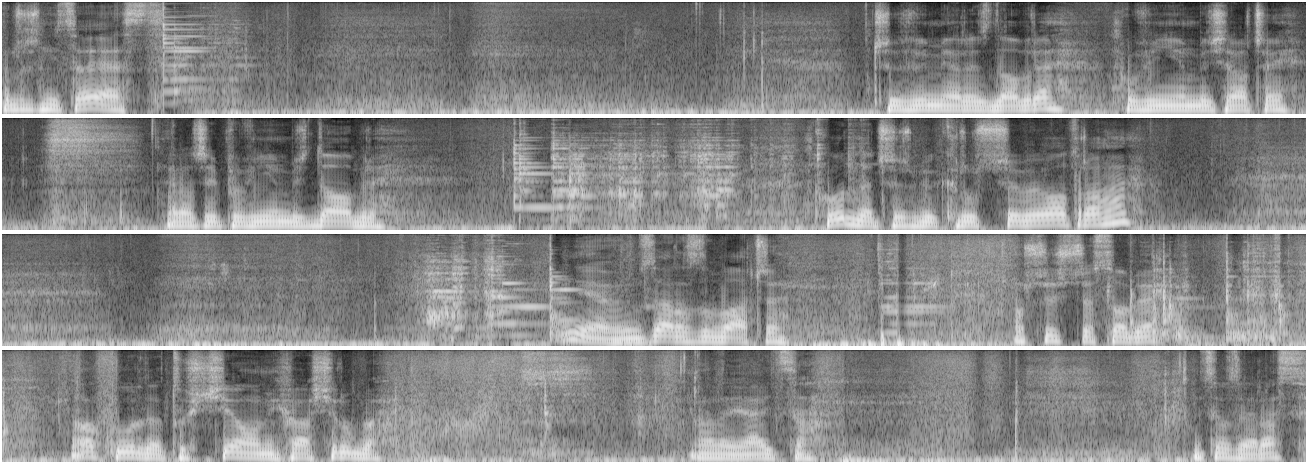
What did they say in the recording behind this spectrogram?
Różnica jest. Czy wymiar jest dobry? Powinien być raczej. Raczej powinien być dobry. Kurde, czyżby krótszy było trochę? Nie wiem, zaraz zobaczę. Oczyszczę sobie. O kurde, tu ścięło mi chyba śrubę. Ale jajca. I co teraz?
